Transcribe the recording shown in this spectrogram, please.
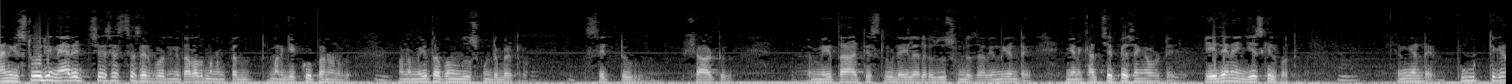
ఆయనకి స్టోరీ నేరేట్ చేసేస్తే సరిపోతుంది. తర్వాత మనం పెద్ద మనకి ఎక్కువ పని ఉండదు. మనం మిగతా పనులు చూసుకుంటే బెటర్ సెట్ షార్ట్ మిగతా ఆర్టిస్టులు డైలాగ్ చూసుకుంటే చాలు. ఎందుకంటే నేను కథ చెప్పేసాం కాబట్టి ఏదైనా ఆయన చేసుకెళ్ళిపోతాడు ఎందుకంటే పూర్తిగా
